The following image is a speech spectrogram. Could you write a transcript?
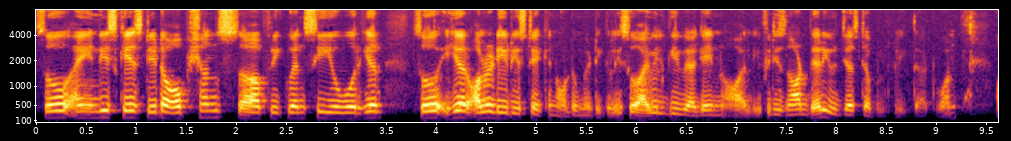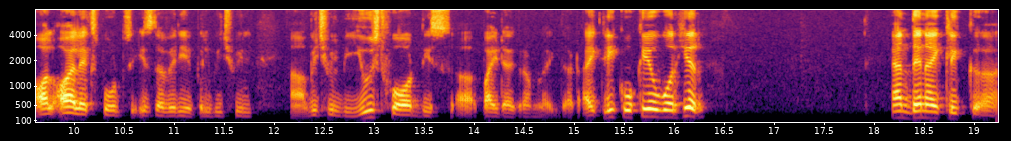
So, uh, in this case data options uh, frequency over here. So, here already it is taken automatically. So, I will give again oil if it is not there you just double click that one all oil exports is the variable which will uh, which will be used for this uh, pie diagram like that. I click ok over here and then I click uh,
